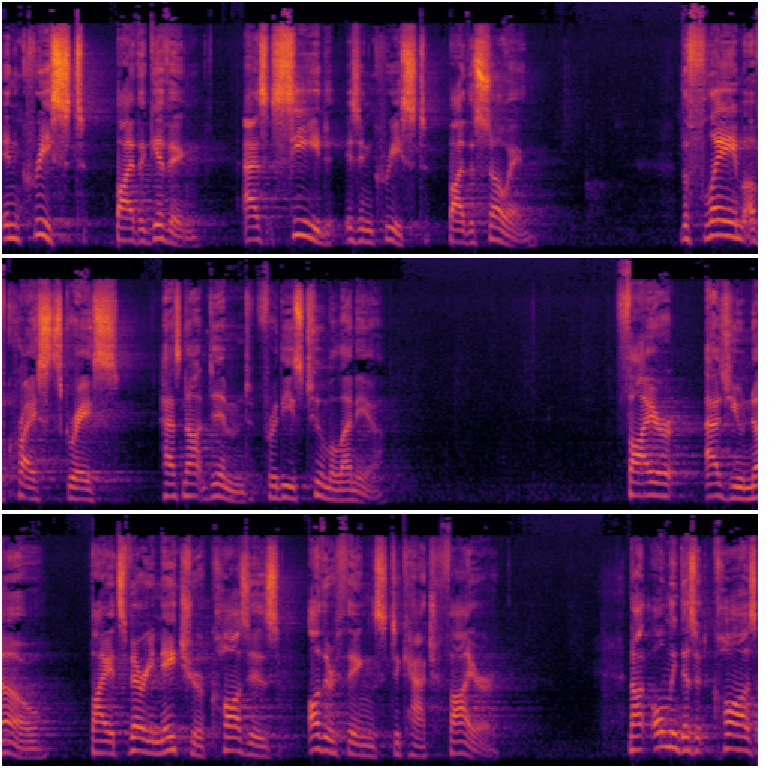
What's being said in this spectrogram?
increased by the giving, as seed is increased by the sowing. The flame of Christ's grace has not dimmed for these two millennia. Fire, as you know, by its very nature causes other things to catch fire. Not only does it cause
